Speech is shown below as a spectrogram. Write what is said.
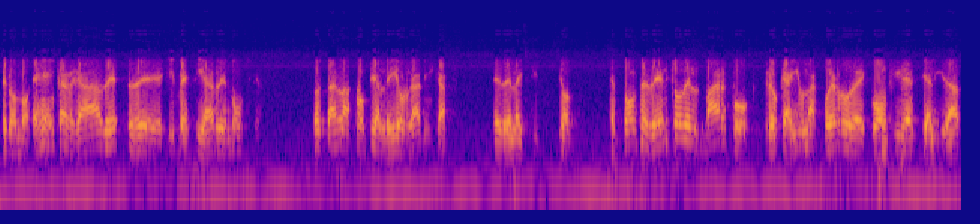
pero no es encargada de, investigar denuncias. Esto está en la propia ley orgánica de la institución. Entonces, dentro del marco creo que hay un acuerdo de confidencialidad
